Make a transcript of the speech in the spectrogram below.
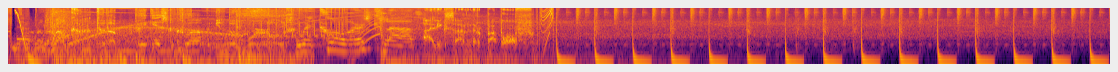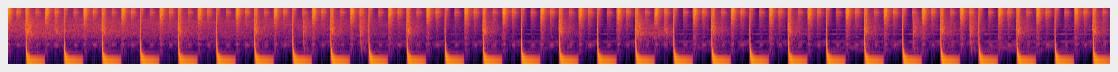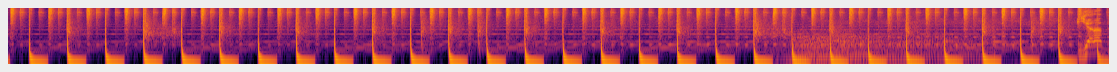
Welcome to the biggest club in the world. Record Club. Александр Попов.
